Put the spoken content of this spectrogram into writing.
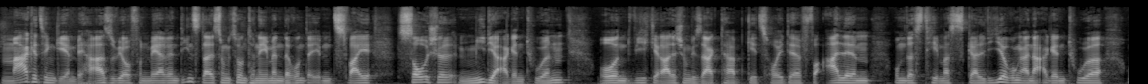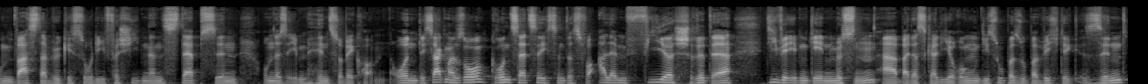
Marketing GmbH sowie auch von mehreren Dienstleistungsunternehmen, darunter eben zwei Social Media Agenturen. Und wie ich gerade schon gesagt habe, geht es heute vor allem um das Thema Skalierung einer Agentur, um was da wirklich so die verschiedenen Steps sind, um das eben hinzubekommen. Und ich sage mal so, grundsätzlich sind es vor allem vier Schritte, die wir eben gehen müssen äh, bei der Skalierung, die super, super wichtig sind.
